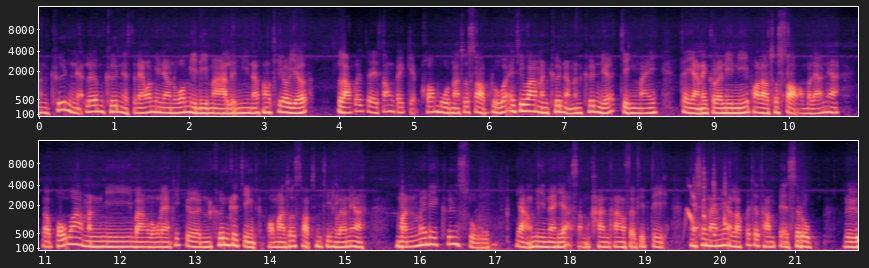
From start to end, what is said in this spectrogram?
มันขึ้นเนี่ยเริ่มขึ้นเนี่ยแสดงว่ามีแนวโน้มว่ามีดีมาหรือมีนักท่องเที่ยวเยอะ เราก็จะต้องไปเก็บข้อมูลมาทดสอบดูว่าไอ้ที่ว่ามันขึ้นอะมันขึ้นเยอะจริงไหมแต่อย่างในกรณีนี้พอเราทดสอบออกมาแล้วเนี่ย เราพบว่ามันมีบางโรงแรมที่เกินขึ้นก็จริง แต่พอมาทดสอบจริง ๆ แล้วเนี่ยมันไม่ได้ขึ้นสูงอย่างมีนัยสำคัญทางสถิติ เพราะฉะนั้นเนี่ยเราก็จะทำเป็นสรุปหรือ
